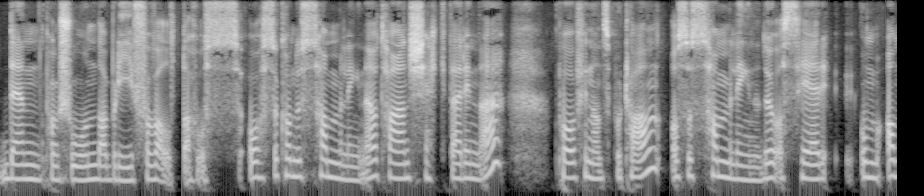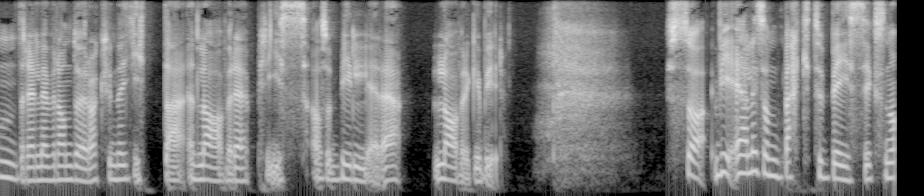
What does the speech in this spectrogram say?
den pensjonen da blir forvalta hos. Og så kan du sammenligne og ta en sjekk der inne på Finansportalen, og så sammenligner du og ser om andre leverandører kunne gitt deg en lavere pris, altså billigere, lavere gebyr. Så vi er liksom back to basics nå,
